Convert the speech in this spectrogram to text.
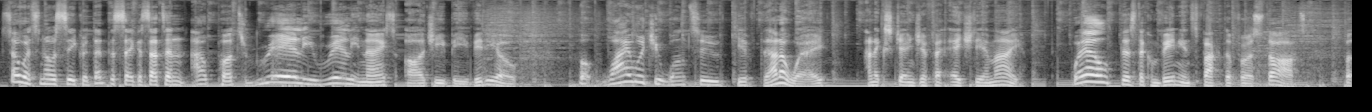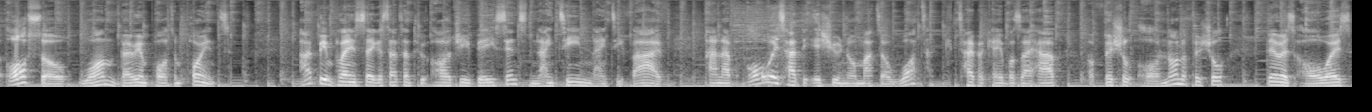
So it's no secret that the Sega Saturn outputs really really nice RGB video. But why would you want to give that away and exchange it for HDMI? Well, there's the convenience factor for a start, but also one very important point. I've been playing Sega Saturn through RGB since 1995 and I've always had the issue no matter what type of cables I have, official or non-official, there is always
